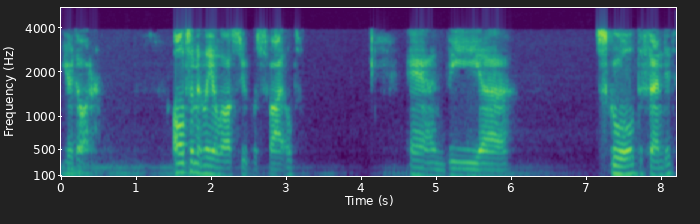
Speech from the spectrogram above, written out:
your daughter." Ultimately, a lawsuit was filed and the uh, school defended,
